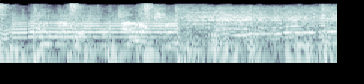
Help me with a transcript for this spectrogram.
Give it up for Jackson.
